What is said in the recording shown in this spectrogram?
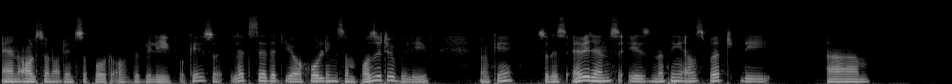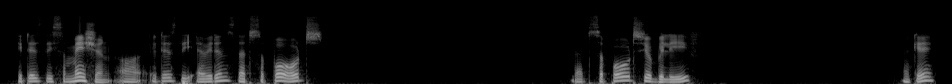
and also not in support of the belief okay? So let's say that you are holding some positive belief okay? So this evidence is nothing else but the um, it is the summation or it is the evidence that supports that supports your belief okay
